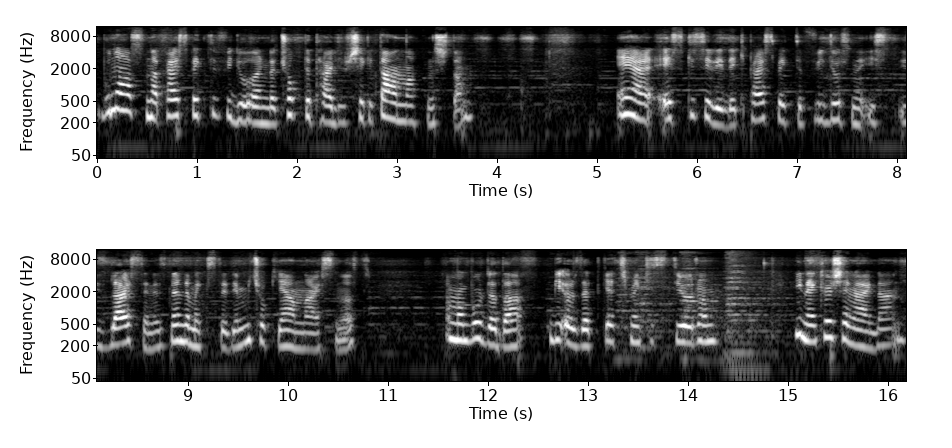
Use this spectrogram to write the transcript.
Bunu aslında perspektif videolarında çok detaylı bir şekilde anlatmıştım. Eğer eski serideki perspektif videosunu izlerseniz ne demek istediğimi çok iyi anlarsınız. Ama burada da bir özet geçmek istiyorum. Yine köşelerden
